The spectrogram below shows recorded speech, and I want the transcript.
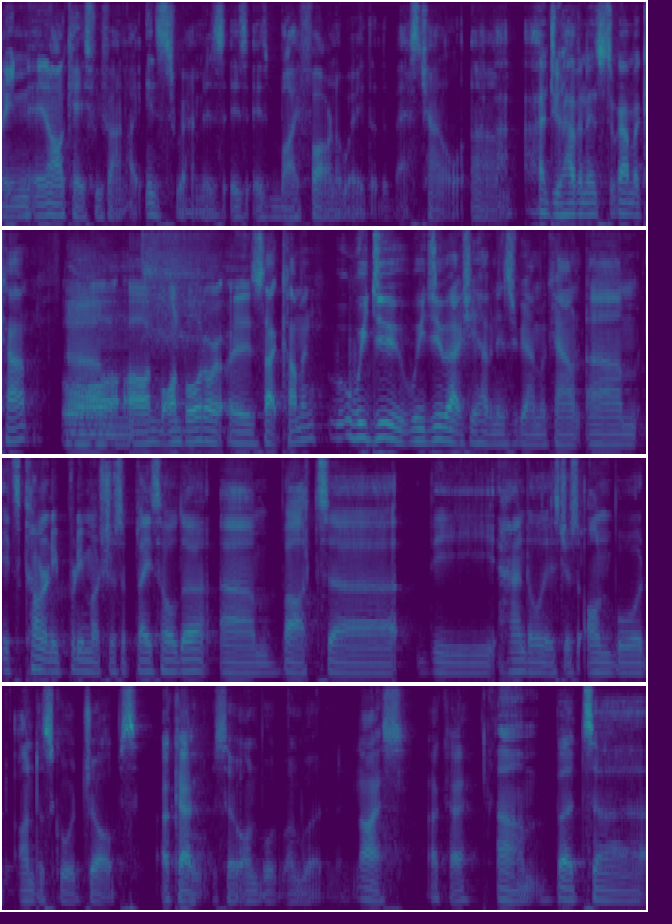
I mean, in our case, we found like Instagram is is, is by far and away the, the best channel. Um, And do you have an Instagram account for on, on board, or is that coming? We do. We do actually have an Instagram account. Um, it's currently pretty much just a placeholder, um, but uh, the handle is just onboard underscore jobs. Okay. So, so onboard one word. Nice. Okay. Um, but uh,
